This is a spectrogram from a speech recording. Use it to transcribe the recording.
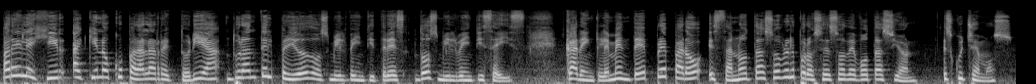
para elegir a quien ocupará la rectoría durante el periodo 2023-2026. Karen Clemente preparó esta nota sobre el proceso de votación. Escuchemos.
